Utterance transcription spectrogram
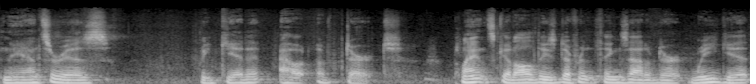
And the answer is we get it out of dirt. Plants get all these different things out of dirt. We get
